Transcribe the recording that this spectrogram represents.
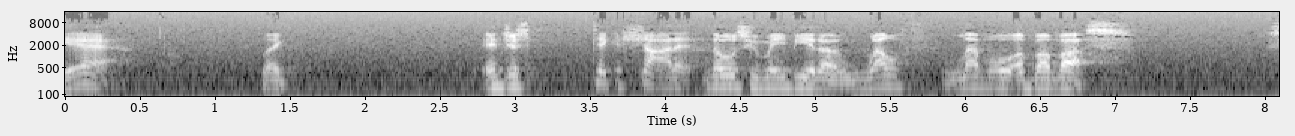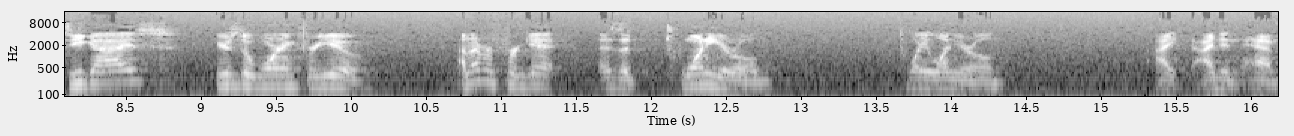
yeah, like, and just take a shot at those who may be at a wealth level above us. See, guys, here's the warning for you. I'll never forget as a 20 year old, 21 year old, I, I didn't have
